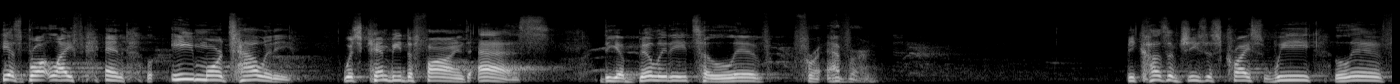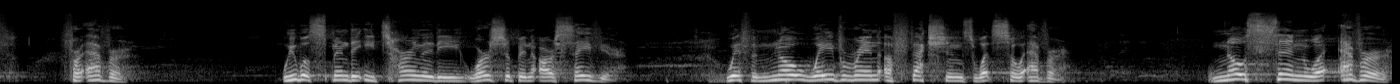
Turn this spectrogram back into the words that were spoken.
He has brought life and immortality, which can be defined as the ability to live forever. Because of Jesus Christ, we live forever. We will spend the eternity worshiping our Savior with no wavering affections whatsoever. No sin will ever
